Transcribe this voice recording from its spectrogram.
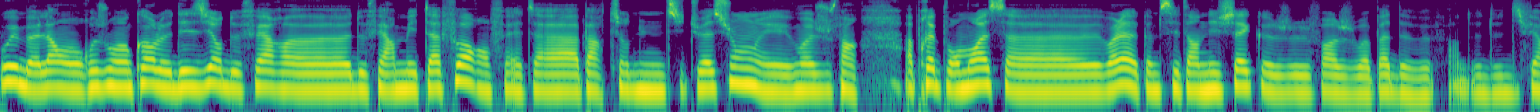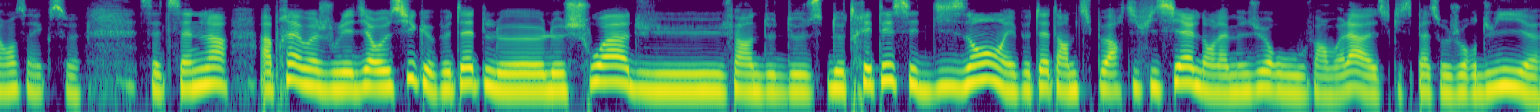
Oui, bah là, on rejoint encore le désir de faire, de faire métaphore, en fait, à, partir d'une situation. Et moi, je, après, pour moi, ça, voilà, comme c'est un échec, je, enfin, je vois pas de, différence avec ce, cette Après, moi, je voulais dire aussi que peut-être le, le, choix du, enfin, de, de, de traiter ces dix ans est peut-être un petit peu artificiel dans la mesure où, enfin, voilà, ce qui se passe aujourd'hui euh,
